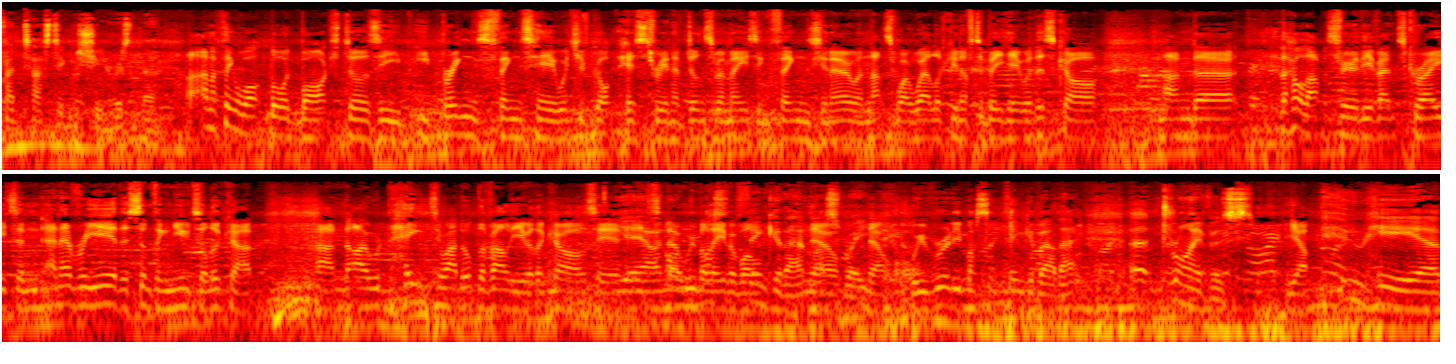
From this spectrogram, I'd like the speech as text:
fantastic machinery, isn't there? And I think what Lord March does, he, he brings things here which have got history and have done some amazing things, you know, and that's why we're lucky enough to be here with this car. And uh, the whole atmosphere of the event's great, and, and every year there's something new to look at. And I would hate to add up the value of the cars here. Yeah, it's I know. We mustn't think of that, no, must we? No. We really mustn't think about that. Uh, drivers. Yep. Who here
